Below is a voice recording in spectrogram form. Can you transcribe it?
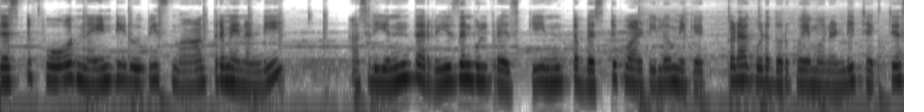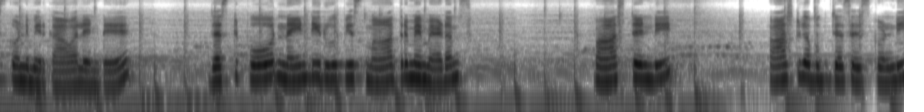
జస్ట్ ఫోర్ నైంటీ రూపీస్ మాత్రమేనండి. అసలు ఎంత రీజనబుల్ ప్రైస్కి ఇంత బెస్ట్ క్వాలిటీలో మీకు ఎక్కడా కూడా దొరకవేమోనండి. చెక్ చేసుకోండి మీరు కావాలంటే. జస్ట్ ఫోర్ నైంటీ రూపీస్ మాత్రమే మేడమ్స్. ఫాస్ట్ అండి. ఫాస్ట్గా బుక్ చేసేసుకోండి.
